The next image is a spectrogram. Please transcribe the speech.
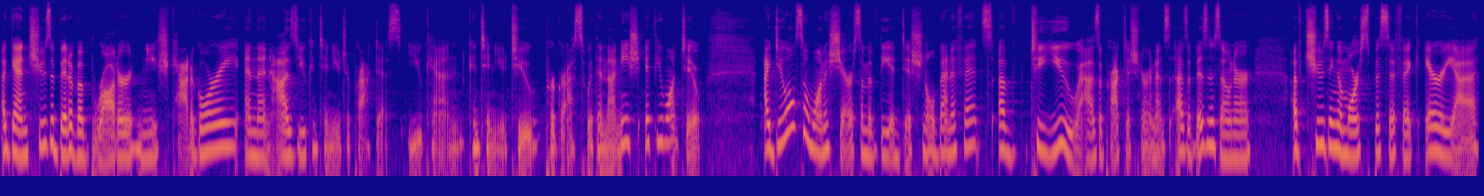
Again, choose a bit of a broader niche category. And then as you continue to practice, you can continue to progress within that niche if you want to. I do also want to share some of the additional benefits of to you as a practitioner and as, as a business owner of choosing a more specific area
